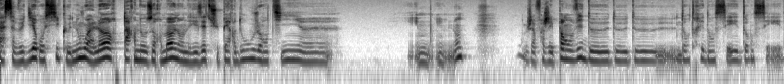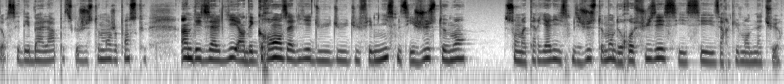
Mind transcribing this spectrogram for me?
bah, ça veut dire aussi que nous, alors, par nos hormones, on est des êtres super doux, gentils. Euh, et, non. Enfin, j'ai pas envie de, d'entrer dans ces, dans ces, dans ces débats-là, parce que justement, je pense que un des alliés, un des grands alliés du, du, féminisme, c'est justement son matérialisme, c'est justement de refuser ces, ces, arguments de nature.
